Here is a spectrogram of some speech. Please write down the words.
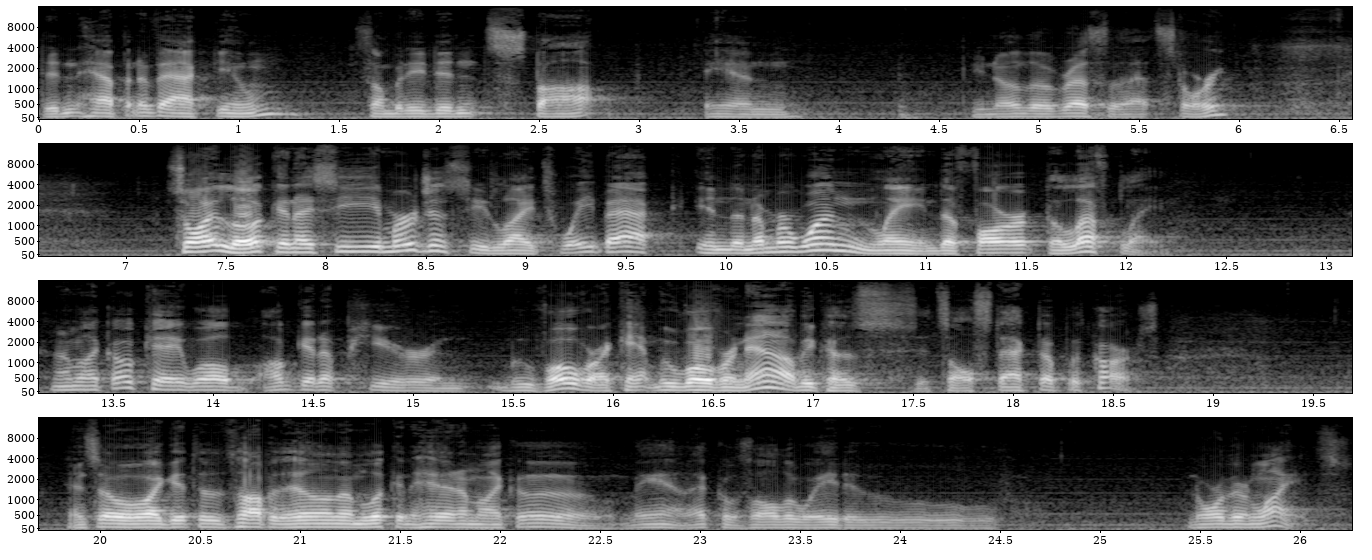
didn't happen in a vacuum. Somebody didn't stop, and you know the rest of that story. So I look and I see emergency lights way back in the number one lane, the far, the left lane. And I'm like, okay, well, I'll get up here and move over. I can't move over now because it's all stacked up with cars. And so I get to the top of the hill and I'm looking ahead and I'm like, oh man, that goes all the way to Northern Lights.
